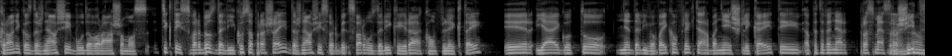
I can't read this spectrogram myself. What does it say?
Kronikos dažniausiai būdavo rašomos tik tai svarbius dalykus aprašai, dažniausiai svarbi, svarbus dalykai yra konfliktai. Ir jeigu tu nedalyvavai konflikte arba neišlikai, tai apie tave nėra prasmės rašyti.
